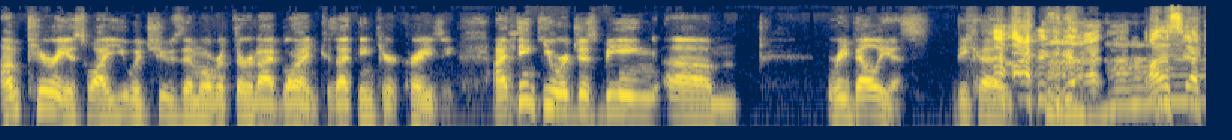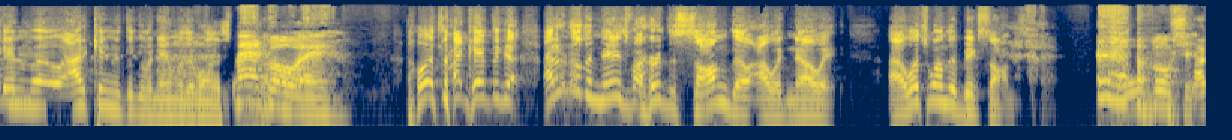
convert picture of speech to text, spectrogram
I'm curious why you would choose them over Third Eye Blind because I think you're crazy. I think you were just being um, rebellious because Honestly, I can't. Even, I can't even think of a name with it. One of the songs. Bad boy. What's I can't think of. I don't know the names. If I heard the song though, I would know it. Uh, what's one of their big songs? Bullshit. I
